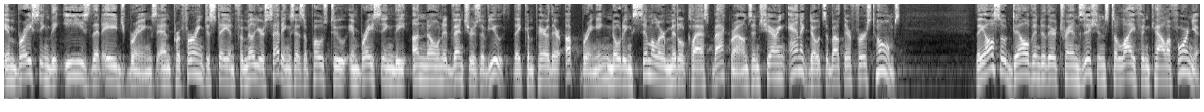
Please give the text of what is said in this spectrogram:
embracing the ease that age brings and preferring to stay in familiar settings as opposed to embracing the unknown adventures of youth. They compare their upbringing, noting similar middle class backgrounds, and sharing anecdotes about their first homes. They also delve into their transitions to life in California,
